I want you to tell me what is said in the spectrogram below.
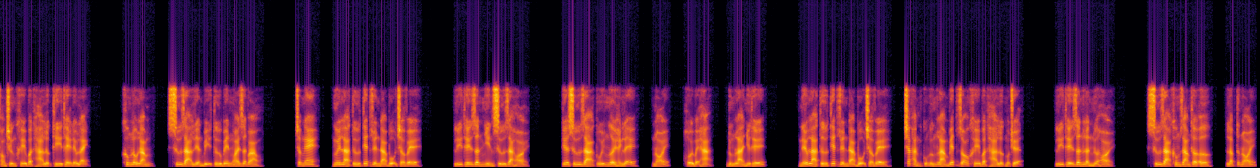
phòng trường khế bật hà lực thi thể đều lạnh. Không lâu lắm, sứ giả liền bị từ bên ngoài dẫn vào. Chấm nghe, ngươi là từ tiết duyên đà bộ trở về. Lý thế dân nhìn sứ giả hỏi. Kia sứ giả túi người hành lễ, nói, hồi bệ hạ, đúng là như thế. Nếu là từ tiết duyên đà bộ trở về, chắc hẳn cũng ứng làm biết rõ khế bật hà lực một chuyện lý thế dân lần nữa hỏi. Sứ giả không dám thờ ơ, lập tức nói,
